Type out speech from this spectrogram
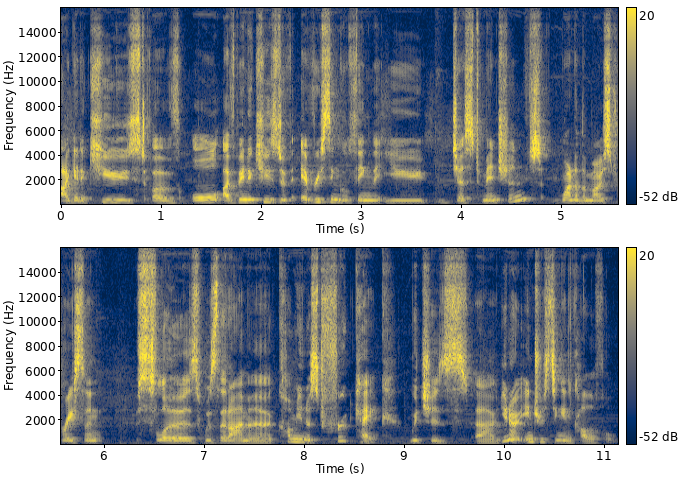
I get accused of all. I've been accused of every single thing that you just mentioned. One of the most recent slurs was that I'm a communist fruitcake, which is, uh, you know, interesting and colourful.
